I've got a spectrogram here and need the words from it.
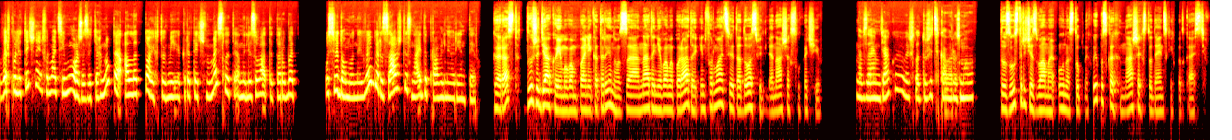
Вир політичної інформації може затягнути, але той, хто вміє критично мислити, аналізувати та робити усвідомлений вибір, завжди знайде правильний орієнтир. Гаразд, дуже дякуємо вам, пані Катерино, за надані вами поради, інформацію та досвід для наших слухачів. Навзаєм дякую, вийшла дуже цікава розмова. До зустрічі з вами у наступних випусках наших студентських подкастів.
